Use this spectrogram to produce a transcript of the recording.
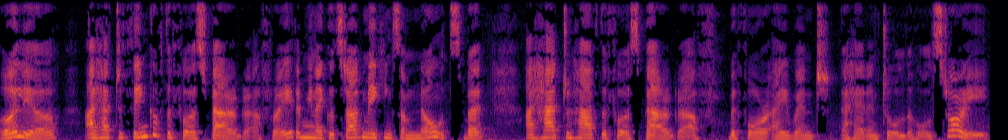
earlier i had to think of the first paragraph right? I mean i could start making some notes but i had to have the first paragraph before i went ahead and told the whole story.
